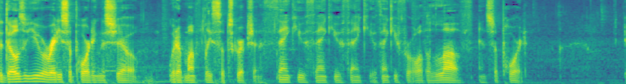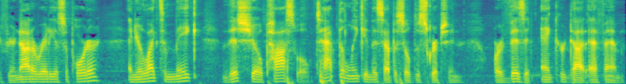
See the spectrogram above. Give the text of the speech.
To those of you already supporting the show with a monthly subscription, thank you, thank you, thank you. Thank you for all the love and support. If you're not already a supporter and you'd like to make this show possible, tap the link in this episode description or visit anchor.fm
